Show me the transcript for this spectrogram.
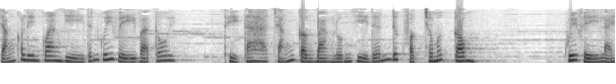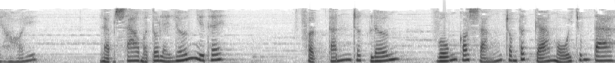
chẳng có liên quan gì đến quý vị và tôi, thì ta chẳng cần bàn luận gì đến Đức Phật cho mất công. Quý vị lại hỏi, làm sao mà tôi lại lớn như thế? Phật tánh rất lớn, vốn có sẵn trong tất cả mỗi chúng ta,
